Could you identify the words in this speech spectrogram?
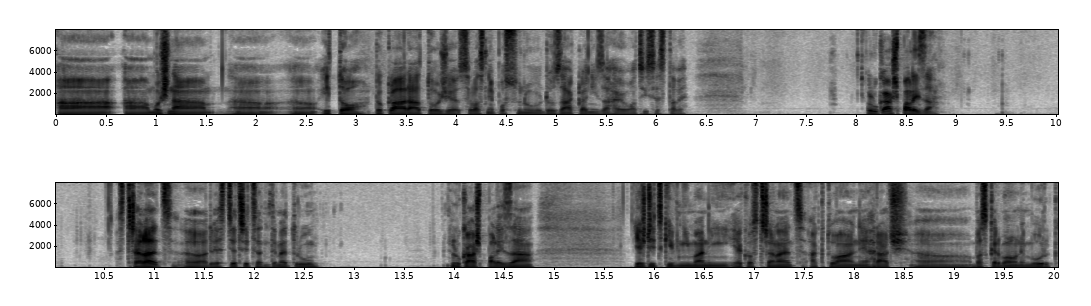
a, a možná a, a, i to dokládá to, že se vlastně posunul do základní zahajovací sestavy. Lukáš Paliza. Střelec, 203 eh, cm. Lukáš Paliza je vždycky vnímaný jako střelec, aktuálně hráč uh, basketbalu Nymburk.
